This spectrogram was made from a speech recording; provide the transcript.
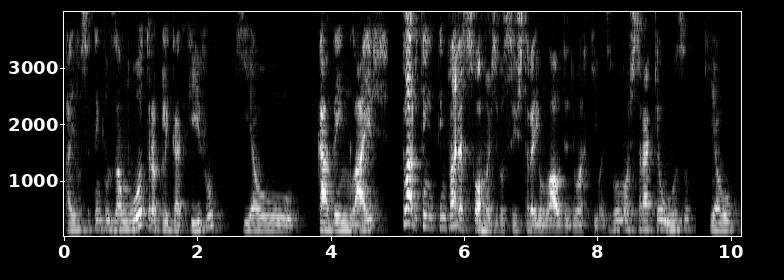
aí você tem que usar um outro aplicativo, que é o Caden Live, Claro, tem, tem várias formas de você extrair um áudio de um arquivo, mas eu vou mostrar que eu uso, que é o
